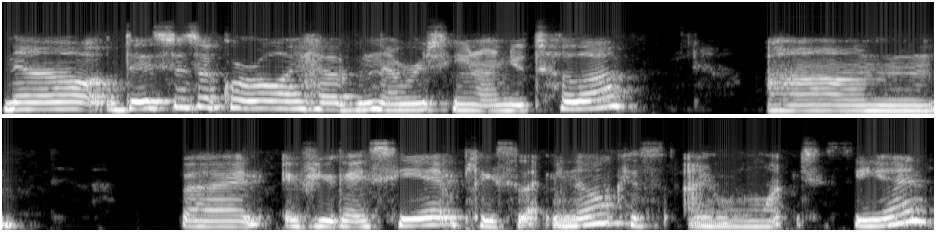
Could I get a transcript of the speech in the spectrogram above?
Now this is a coral I have never seen on Utila. Um, but if you guys see it, please let me know because I want to see it.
